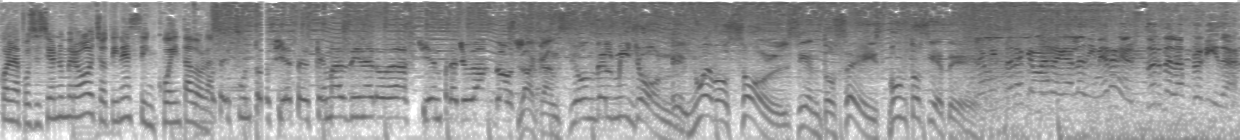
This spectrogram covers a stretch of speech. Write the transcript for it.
Con la posición número 8 tienes 50 dólares. 6.7 es que más dinero da siempre ayudando. La canción del millón. El nuevo Sol 106.7. La emisora que más regala dinero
